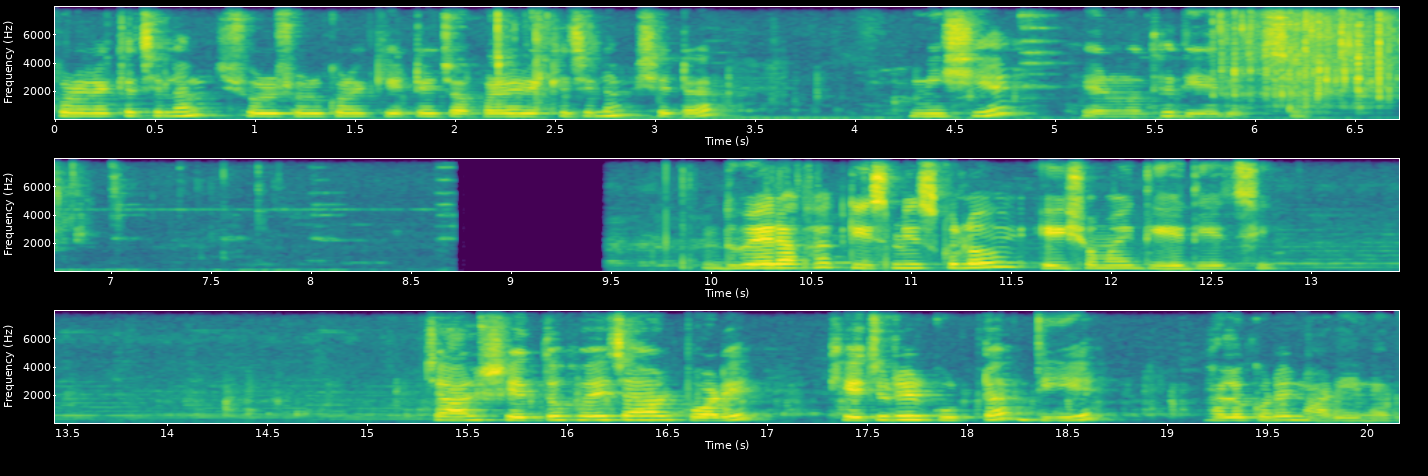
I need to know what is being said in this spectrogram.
করে রেখেছিলাম, সরু সরু করে কেটে চপারে রেখেছিলাম, সেটা মিশিয়ে এর মধ্যে দিয়ে দিচ্ছি। ধুয়ে রাখা কিশমিশগুলো এই সময় দিয়ে দিয়েছি। চাল সেদ্ধ হয়ে যাওয়ার পরে খেজুরের গুড়টা দিয়ে ভালো করে নাড়িয়ে নেব।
